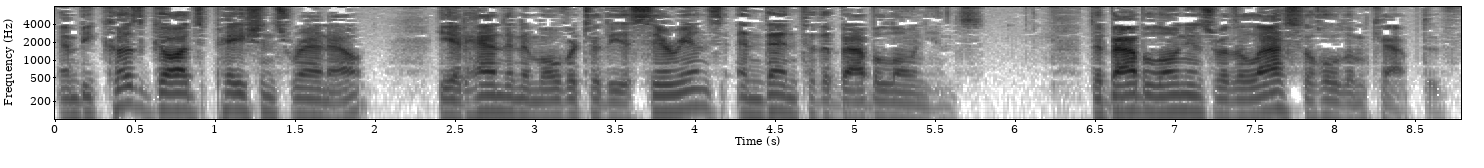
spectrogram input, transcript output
And because God's patience ran out, he had handed them over to the Assyrians and then to the Babylonians. The Babylonians were the last to hold them captive.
